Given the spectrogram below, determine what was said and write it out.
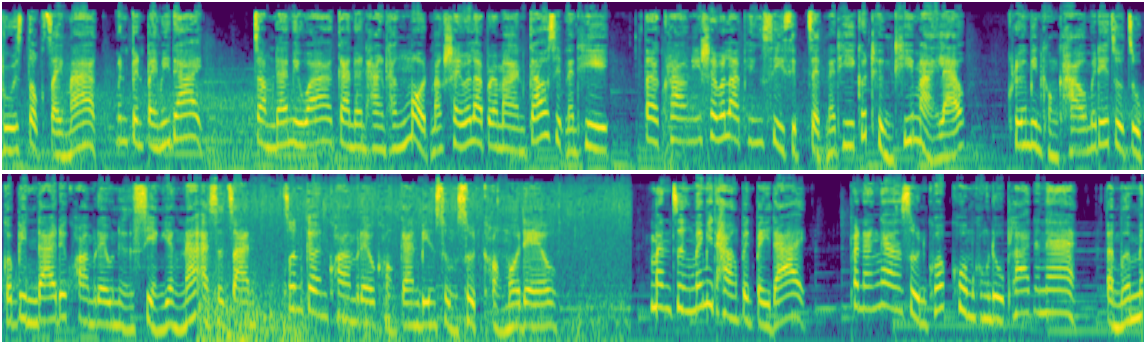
บรูซตกใจมากมันเป็นไปไม่ได้จำได้ไหมว่าการเดินทางทั้งหมดมักใช้เวลาประมาณ 90 นาที แต่คราวนี้ใช้เวลาเพียง 47 นาทีก็ถึงที่หมายแล้ว เครื่องบินของเขาไม่ได้จู่ๆก็บินได้ด้วยความเร็วเหนือเสียงอย่างน่าอัศจรรย์ จนเกินความเร็วของการบินสูงสุดของโมเดล มันจึงไม่มีทางเป็นไปได้ พนักงงานศูนย์ควบคุมคงดูพลาดแน่ๆ แต่เมื่อเม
